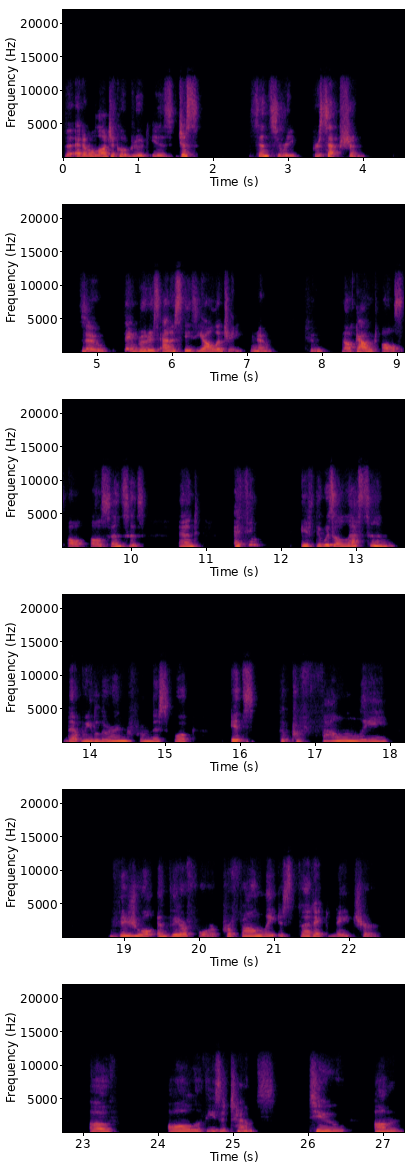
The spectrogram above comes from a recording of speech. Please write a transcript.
the etymological root is just sensory perception. So same root as anesthesiology, you know, to knock out all, all, all senses. And I think if there was a lesson that we learned from this book, it's the profoundly visual and therefore profoundly aesthetic nature of all of these attempts to um,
